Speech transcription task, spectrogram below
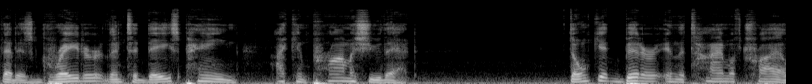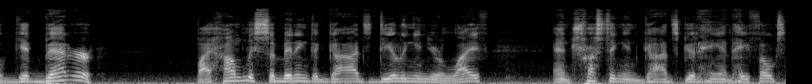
that is greater than today's pain. I can promise you that. Don't get bitter in the time of trial. Get better by humbly submitting to God's dealing in your life and trusting in God's good hand. Hey, folks,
